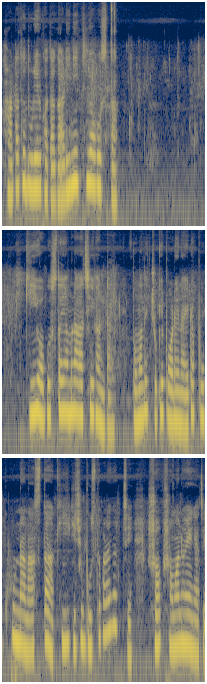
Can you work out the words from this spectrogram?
হাঁটা তো দূরের কথা, গাড়ি নিয়ে কী অবস্থা? কী অবস্থায় আমরা আছি এখানটায়? তোমাদের চোখে পড়ে না, এটা পুকুর না রাস্তা, কি কিছু বুঝতে পারা যাচ্ছে? সব সমান হয়ে গেছে,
